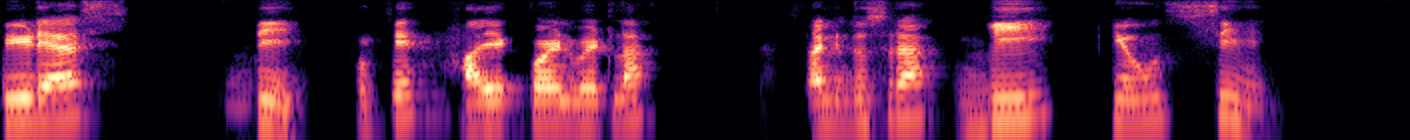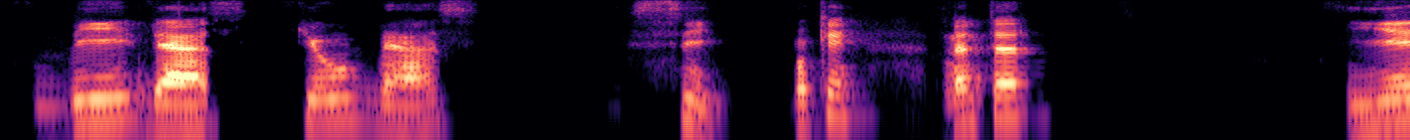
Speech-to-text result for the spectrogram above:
P dash B, okay? हा एक पॉइंट भेटला. दुसरा B Q C, B dash Q dash C, okay? नंतर ए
